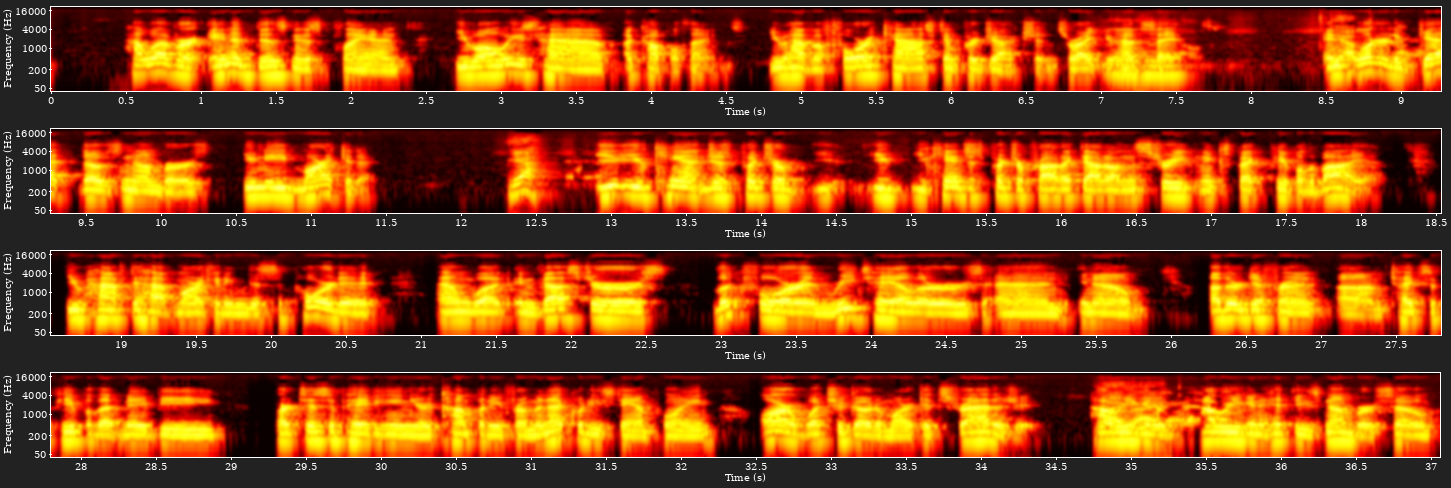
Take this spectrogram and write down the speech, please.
however, in a business plan you always have a couple things. You have a forecast and projections, right? You have mm-hmm. sales. In yep. order to get those numbers, you need marketing. Yeah. You you can't just put your you you can't just put your product out on the street and expect people to buy it. You have to have marketing to support it. And what investors look for in retailers and you know other different um, types of people that may be participating in your company from an equity standpoint are what's your go-to-market strategy? How right, are you right. going to how are you going to hit these numbers? So,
